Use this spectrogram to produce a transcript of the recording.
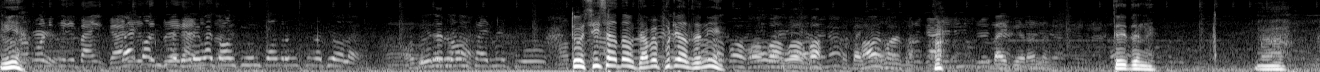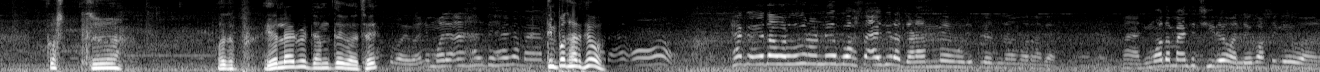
कि त्यो सिसा त झ्यापै फुटिहाल्छ न। त्यही त नि। अँ, कस्तो हो त हेडलाइटमै जाम्दै है देखेँ क्या माया तिमी पछाडि थियौ? म त मान्छे छिर्यो भन्ने कसै केही भएन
